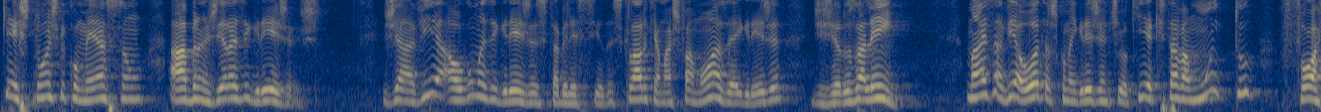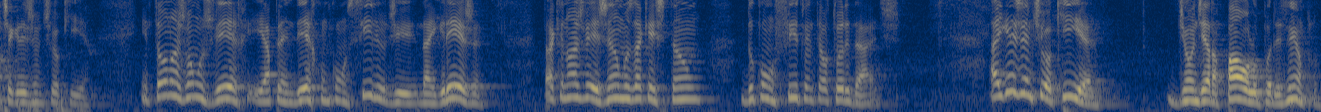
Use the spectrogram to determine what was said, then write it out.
questões que começam a abranger as igrejas já havia algumas igrejas estabelecidas. Claro que a mais famosa é a igreja de Jerusalém. Mas havia outras, como a igreja de Antioquia, que estava muito forte a igreja de Antioquia. Então nós vamos ver e aprender com o concílio de, da igreja para que nós vejamos a questão do conflito entre autoridades. A igreja de Antioquia, de onde era Paulo, por exemplo,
